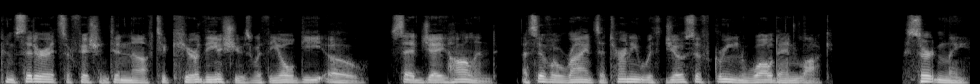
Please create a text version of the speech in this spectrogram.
consider it sufficient enough to cure the issues with the old EO, said Jay Holland, a civil rights attorney with Joseph Greenwald and Laake. Certainly,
